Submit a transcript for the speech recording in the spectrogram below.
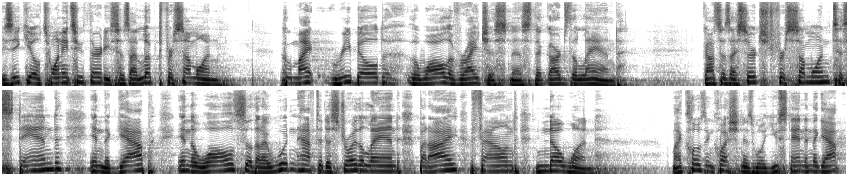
Ezekiel 22:30 says, "I looked for someone who might rebuild the wall of righteousness that guards the land." God says, I searched for someone to stand in the gap in the walls so that I wouldn't have to destroy the land, but I found no one. My closing question is Will you stand in the gap?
